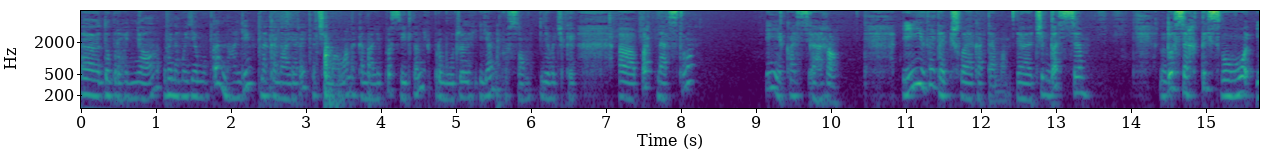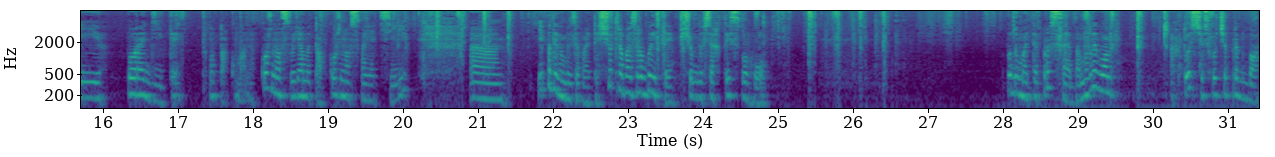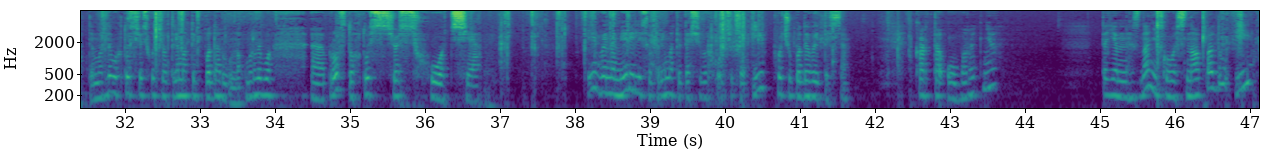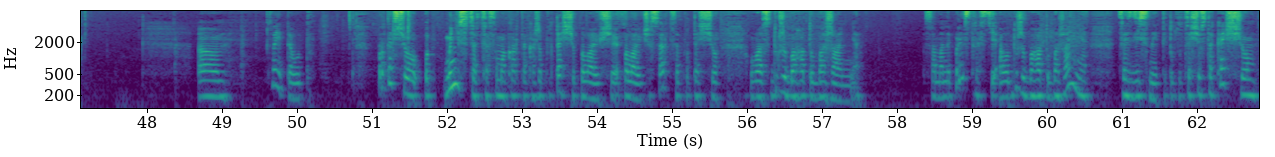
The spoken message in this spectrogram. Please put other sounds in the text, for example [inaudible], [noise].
Е, Доброго дня! Ви на моєму каналі, на каналі Рейпача Мама, на каналі просвітлених, пробуджених і я не про сон, дівчатки. Е, Партнерство і якась гра. І знаєте, пішла яка тема? Е, Чи вдасться досягти свого і порадіти? Отак у мене. В кожного своя мета, в кожного своя ціль. І подивимось, давайте, що треба зробити, щоб досягти свого. Подумайте про себе. Можливо, хтось щось хоче придбати, можливо, хтось щось хоче отримати в подарунок, можливо, е, просто хтось щось хоче. І ви намірились отримати те, що ви хочете. І хочу подивитися. Карта оборотня, таємних знань, якогось нападу і, е, знаєте, от про те, що от мені ця, ця сама карта каже про те, що палаюче, палаюче серце, про те, що у вас дуже багато бажання. Саме не пристрасті, а от дуже багато бажання це здійснити. Тобто це щось таке, що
